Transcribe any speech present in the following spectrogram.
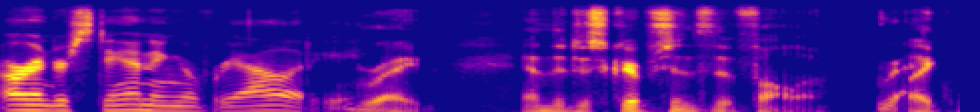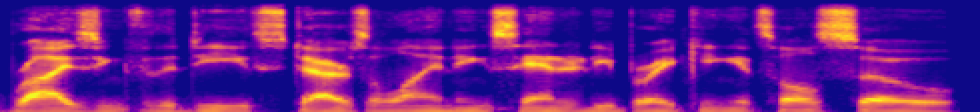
our understanding of reality. Right. And the descriptions that follow, Right. like rising for the deep, stars aligning, sanity breaking, it's also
